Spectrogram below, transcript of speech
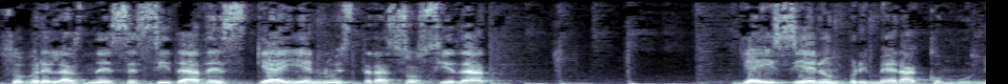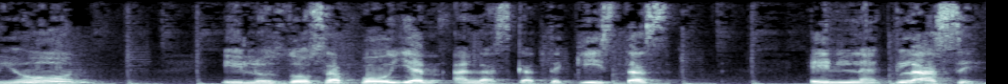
sobre las necesidades que hay en nuestra sociedad. Ya hicieron primera comunión y los dos apoyan a las catequistas en la clase.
